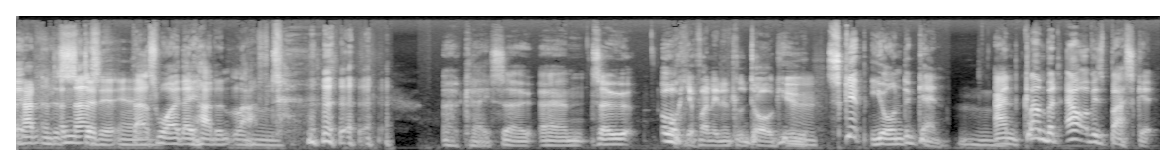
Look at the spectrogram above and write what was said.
it, hadn't understood that's- it, yeah. That's why they hadn't laughed. okay, so um, so oh, you funny little dog, you. Hmm. Skip yawned again and clambered out of his basket.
